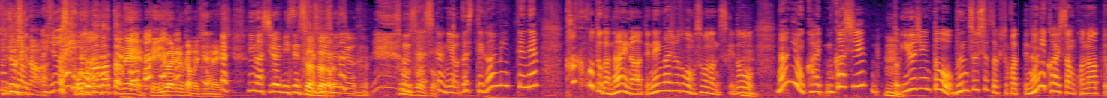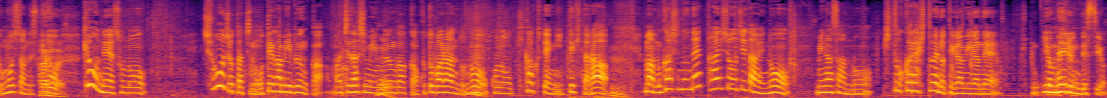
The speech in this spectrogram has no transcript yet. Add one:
非常識な。大人になったね」って言われるかもしれないし。今白い便箋使ってるんですよ。そうそう確かに私手紙ってね書くことがないなって年賀状とかもそうなんですけど、うん。何を書い昔うん。と友人と文通してた時とかって何書いてたのかなって思ってたんですけど、はいはい。今日ねその少女たちのお手紙文化町田市民文学館言葉ランドのこの企画展に行ってきたら、うん。まあ昔のね大正時代の皆さんの人から人への手紙がね読めるんですよ。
